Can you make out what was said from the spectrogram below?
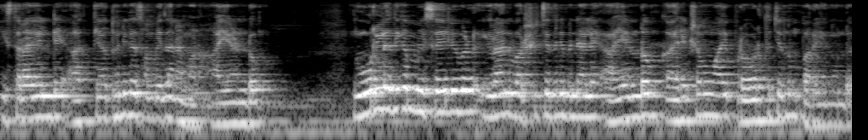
ഇസ്രായേലിന്റെ അത്യാധുനിക സംവിധാനമാണ് അയൺഡോം നൂറിലധികം മിസൈലുകൾ ഇറാൻ വർഷിച്ചതിന് പിന്നാലെ അയൺഡോം കാര്യക്ഷമമായി പ്രവർത്തിച്ചെന്നും പറയുന്നുണ്ട്.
